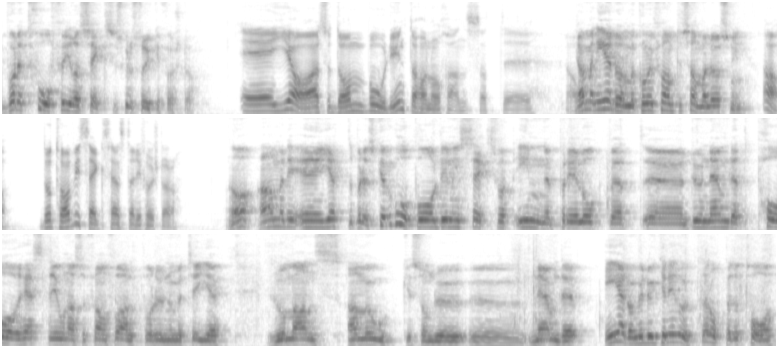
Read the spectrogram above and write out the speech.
Var det 2, 4, 6 du skulle stryka först då? Eh, ja, alltså de borde ju inte ha någon chans. Att, eh, ja. Ja men Edholm kommer fram till samma lösning. ja, då tar vi sex hästar i första då. Ja, ja men det är jättebra. Ska vi gå på avdelning 6, varit inne på det loppet. Eh, Du nämnde ett par hästar Jonas och framförallt var du nummer 10. Romans Amok som du eh, nämnde. Edholm, vill du gardera upp det loppet och ta...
